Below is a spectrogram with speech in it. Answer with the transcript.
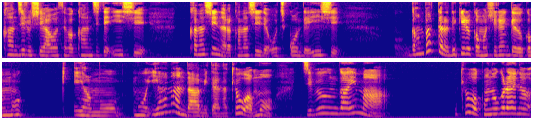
感じる幸せは感じていいし、悲しいなら悲しいで落ち込んでいいし、頑張ったらできるかもしれんけど、もう、いやもう、もう嫌なんだ、みたいな。今日はもう自分が今、今日はこのぐらいの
